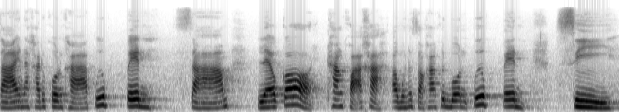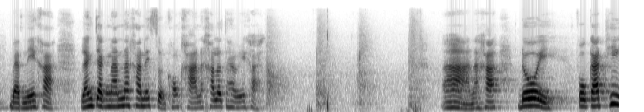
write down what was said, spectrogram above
ซ้ายนะคะ ทุกคนขาปุ๊บเป็น 3 แล้วก็ทางขวาค่ะ เอามือทั้งสองข้างขึ้นบนปุ๊บเป็น 4 แบบนี้ค่ะ หลังจากนั้นนะคะในส่วนของขานะคะเราจะทำนี้ค่ะ อ่านะคะ โดยโฟกัสที่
